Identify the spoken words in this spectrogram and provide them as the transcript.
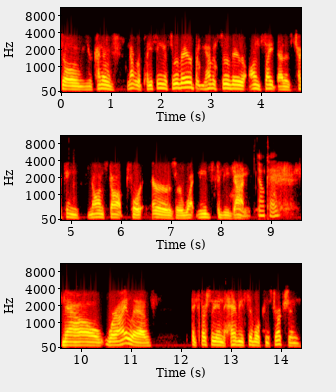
So you're kind of not replacing the surveyor, but you have a surveyor on site that is checking nonstop for errors or what needs to be done. Okay. Now, where I live, especially in heavy civil construction,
